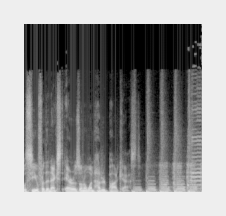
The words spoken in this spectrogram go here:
We'll see you for the next Arizona 100 podcast.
